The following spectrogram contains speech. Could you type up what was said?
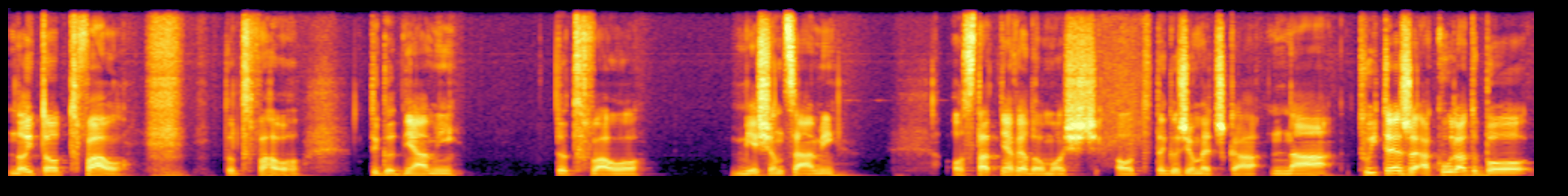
no i to trwało. To trwało tygodniami, to trwało miesiącami. Ostatnia wiadomość od tego ziomeczka na Twitterze akurat, bo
